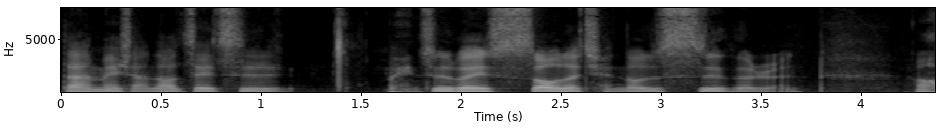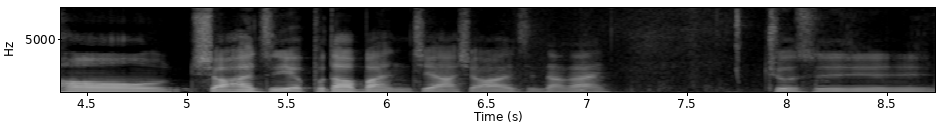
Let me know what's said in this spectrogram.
但没想到这次 每次被收的钱都是四个人，然后小孩子也不到半价，小孩子大概就是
